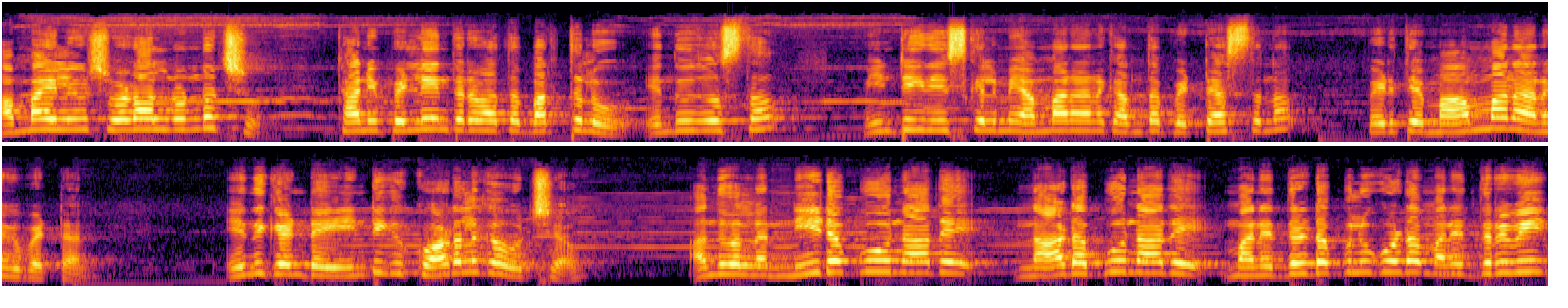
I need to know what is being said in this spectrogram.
అమ్మాయిలు చూడాలని ఉండొచ్చు. కానీ పెళ్ళైన తర్వాత భర్తలు ఎందుకు చూస్తావు? ఇంటికి తీసుకెళ్ళి మీ అమ్మా నాన్నకి అంతా పెట్టేస్తున్నావు? పెడితే మా అమ్మ నాన్నకు పెట్టాలి. ఎందుకంటే ఇంటికి కోడలుగా వచ్చావు. అందువల్ల నీ డబ్బు నాదే నా డబ్బు నాదే మన ఇద్దరి డబ్బులు కూడా మన ఇద్దరివి.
